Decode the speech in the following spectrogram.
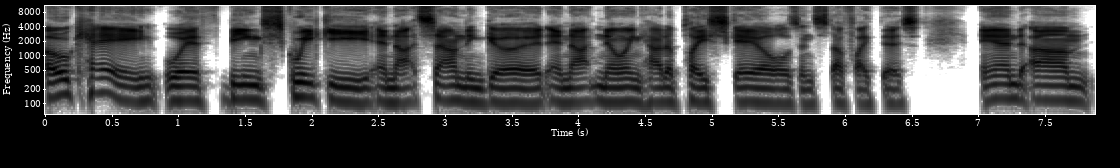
okay with being squeaky and not sounding good and not knowing how to play scales and stuff like this. And um,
